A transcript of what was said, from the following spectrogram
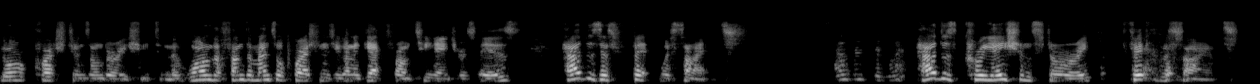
your questions on Bereshit? And the, one of the fundamental questions you're going to get from teenagers is, how does this fit with science? How does creation story fit with science?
